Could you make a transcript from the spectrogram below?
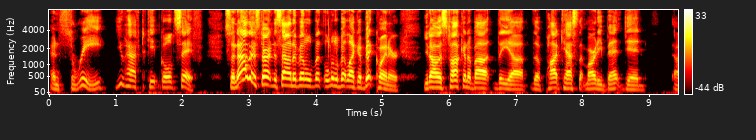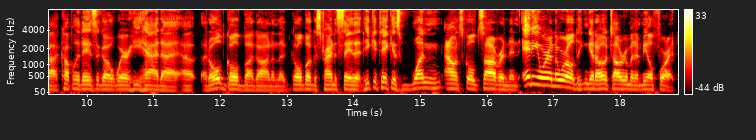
And three, you have to keep gold safe. So now they're starting to sound a little bit, a little bit like a Bitcoiner. You know, I was talking about the uh, the podcast that Marty Bent did a couple of days ago where he had a, a, an old gold bug on, and the gold bug was trying to say that he could take his one ounce gold sovereign and anywhere in the world he can get a hotel room and a meal for it.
